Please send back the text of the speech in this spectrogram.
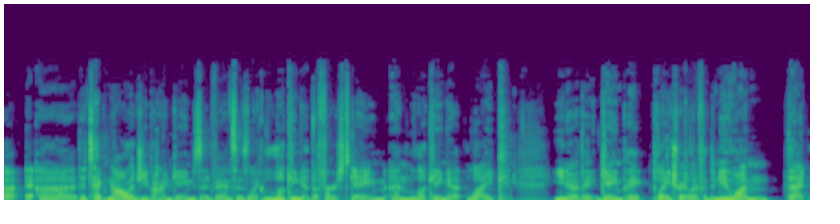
uh, uh, the technology behind games advances, like looking at the first game and looking at like you know the gameplay trailer for the new one, that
